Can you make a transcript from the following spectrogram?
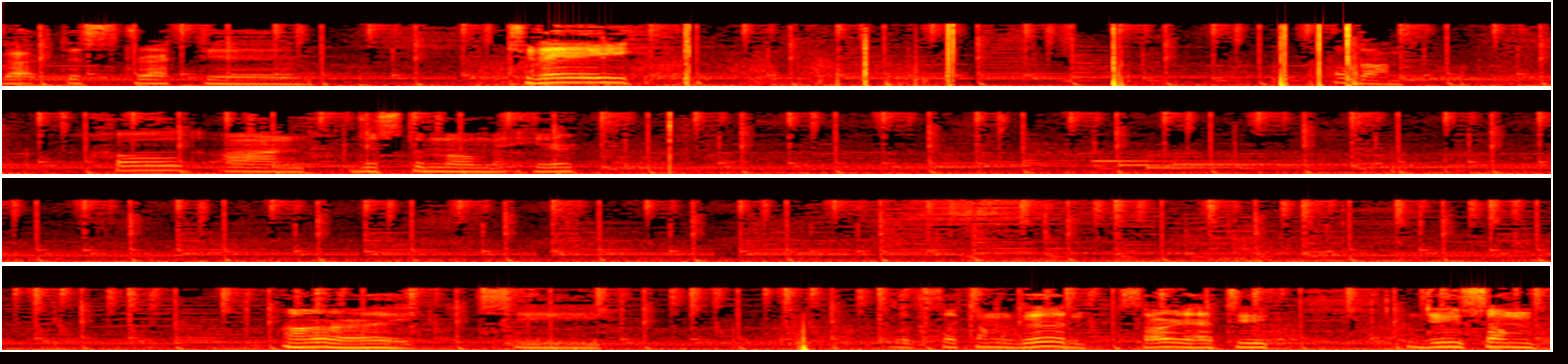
got distracted. Today, hold on. Hold on just a moment here. All right, let's see. Looks like I'm good. Sorry, I had to do some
